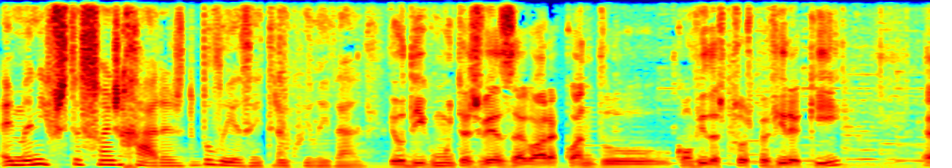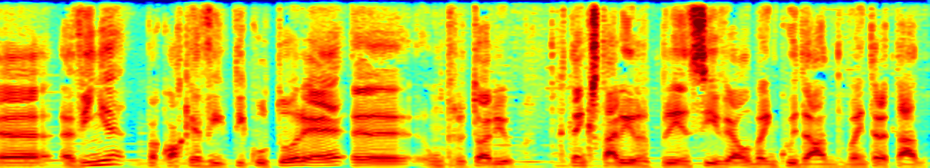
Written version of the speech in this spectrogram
em manifestações raras de beleza e tranquilidade. Eu digo muitas vezes agora, quando convido as pessoas para vir aqui, a vinha, para qualquer viticultor, é uh, um território que tem que estar irrepreensível, bem cuidado, bem tratado.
